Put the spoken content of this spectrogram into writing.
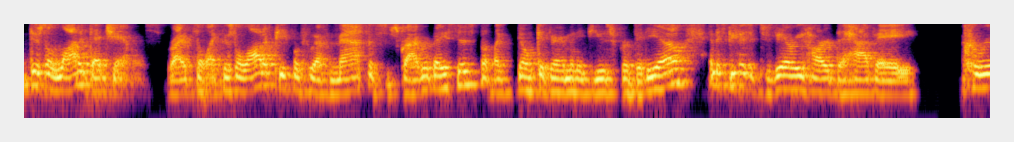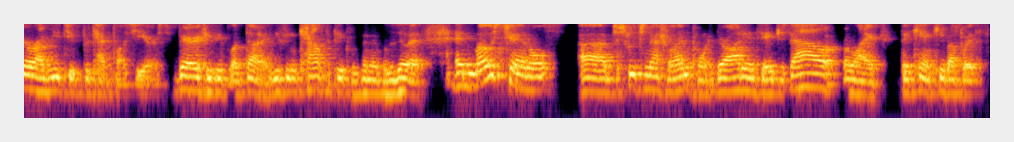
there's a lot of dead channels, right? So like there's a lot of people who have massive subscriber bases, but like don't get very many views per video. And it's because it's very hard to have a career on YouTube for 10 plus years. Very few people have done it. You can count the people who've been able to do it. And most channels uh, just reach a natural endpoint. Their audience ages out or like they can't keep up with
